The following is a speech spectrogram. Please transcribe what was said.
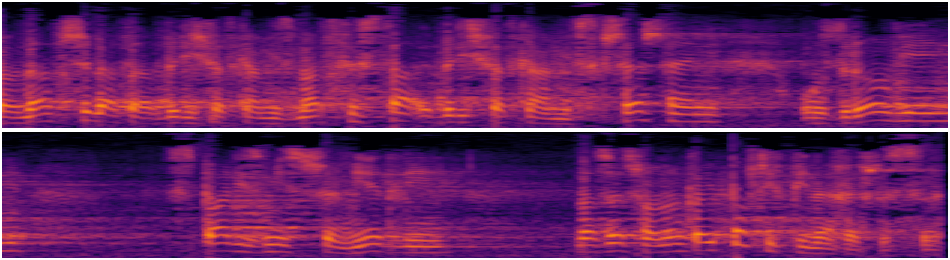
Prawda? Trzy lata byli świadkami zmartwychwstania, byli świadkami wskrzeszeń, uzdrowień, spali z mistrzem, jedli, na zeszłonka i poszli w pinechę wszyscy.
